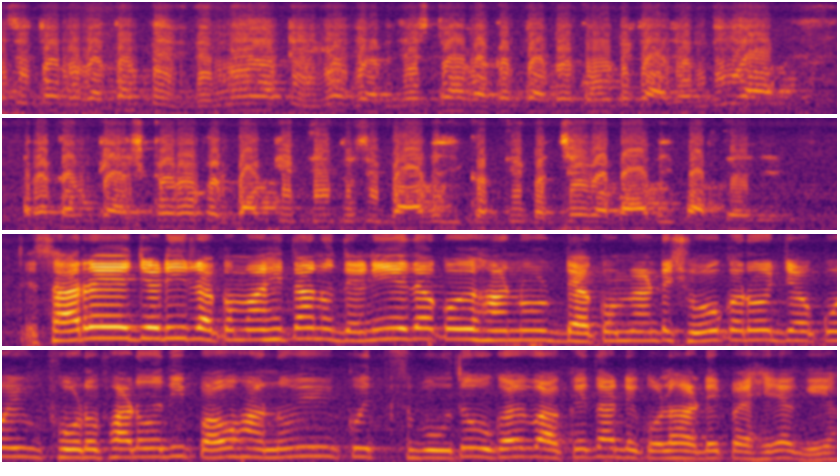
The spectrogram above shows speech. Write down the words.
ਅਸੀਂ ਤੁਹਾਨੂੰ ਰਕਮ ਭੇਜ ਦਿੰਦੇ ਆ ਠੀਕ ਹੈ ਜੀ ਰਜਿਸਟਰ ਰਕਮ ਤੁਹਾਡੇ ਅਕਾਊਂਟ 'ਚ ਆ ਜਾਂਦੀ ਆ, ਰਕਮ ਕੈਸ਼ ਕਰੋ, ਫਿਰ ਬਾਕੀ 30 ਤੁਸੀਂ ਬਾਅਦ ਵਿੱਚ 31 ਬੱਚੇਗਾ, ਬਾਅਦ ਵਿੱਚ ਭਰ ਦਿਓ ਤੇ ਸਾਰੇ ਜਿਹੜੀ ਰਕਮ ਅਸੀਂ ਤੁਹਾਨੂੰ ਦੇਣੀ, ਇਹਦਾ ਕੋਈ ਸਾਨੂੰ ਡਾਕੂਮੈਂਟ ਸ਼ੋਅ ਕਰੋ, ਜਾਂ ਕੋਈ ਫੋਟੋ ਫਾੜੋ ਉਹਦੀ ਪਾਓ, ਸਾਨੂੰ ਵੀ ਕੋਈ ਸਬੂਤ ਹੋਊਗਾ ਵੀ ਵਾਕਈ ਤੁਹਾਡੇ ਕੋਲ ਸਾਡੇ ਪੈਸੇ ਹੈਗੇ ਆ।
